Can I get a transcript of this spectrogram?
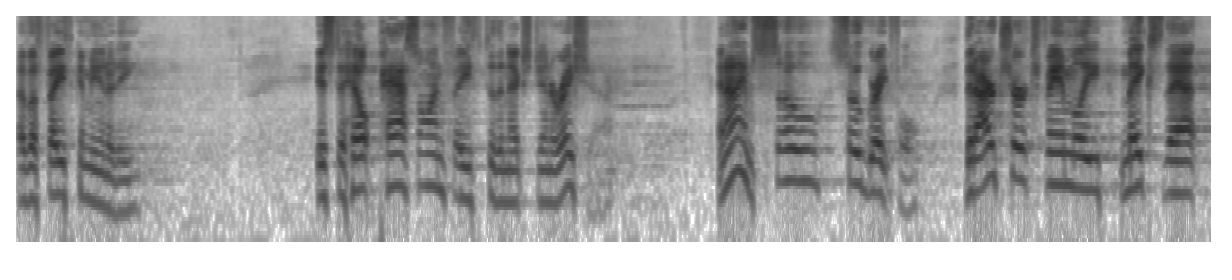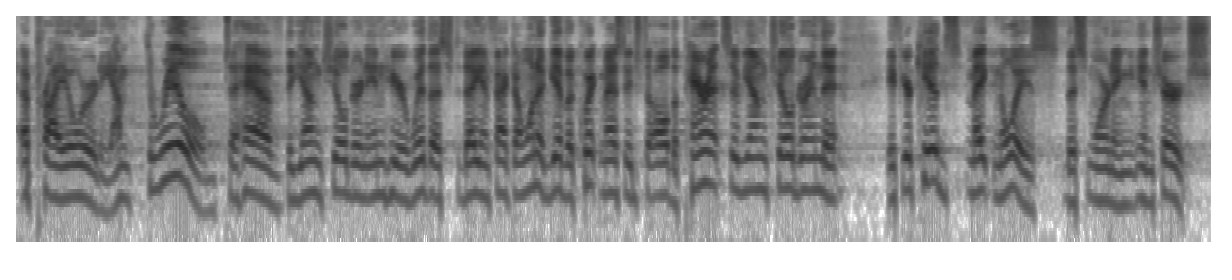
of a faith community is to help pass on faith to the next generation. And I am so, so grateful that our church family makes that a priority. I'm thrilled to have the young children in here with us today. In fact, I want to give a quick message to all the parents of young children that if your kids make noise this morning in church,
